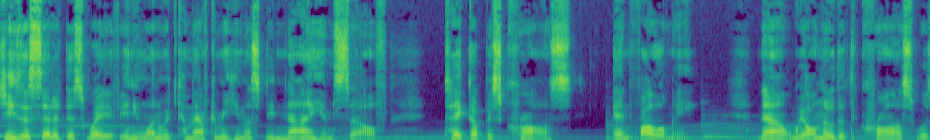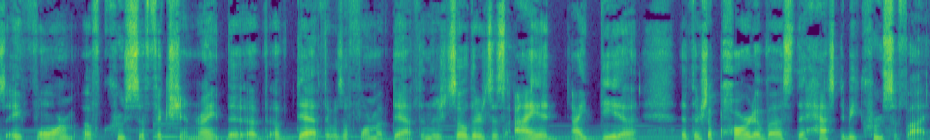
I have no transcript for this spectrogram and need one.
Jesus said it this way if anyone would come after me, he must deny himself, take up his cross, and follow me. Now, we all know that the cross was a form of crucifixion, right? The, of, of death. It was a form of death. And there's, so there's this idea that there's a part of us that has to be crucified,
